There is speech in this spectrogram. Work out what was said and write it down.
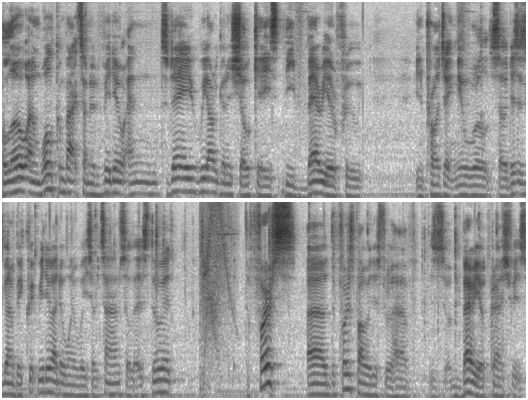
Hello and welcome back to another video and today we are gonna showcase the barrier fruit in Project New World. So this is gonna be a quick video, I don't want to waste your time so let's do it. The first uh, the first power this fruit have is barrier crash which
